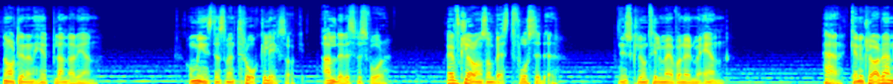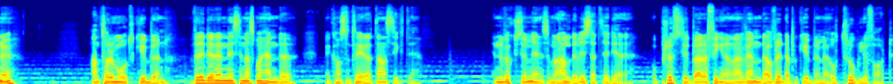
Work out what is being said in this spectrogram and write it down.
Snart är den helt blandad igen. Hon minns den som en tråkig leksak, alldeles för svår. Själv klarar hon som bäst två sidor. Nu skulle hon till och med vara nöjd med en. Här, kan du klara den nu? Han tar emot kuben, vrider den i sina små händer med koncentrerat ansikte. En vuxen min som han aldrig visat tidigare och plötsligt börjar fingrarna vända och vrida på kuben med otrolig fart.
